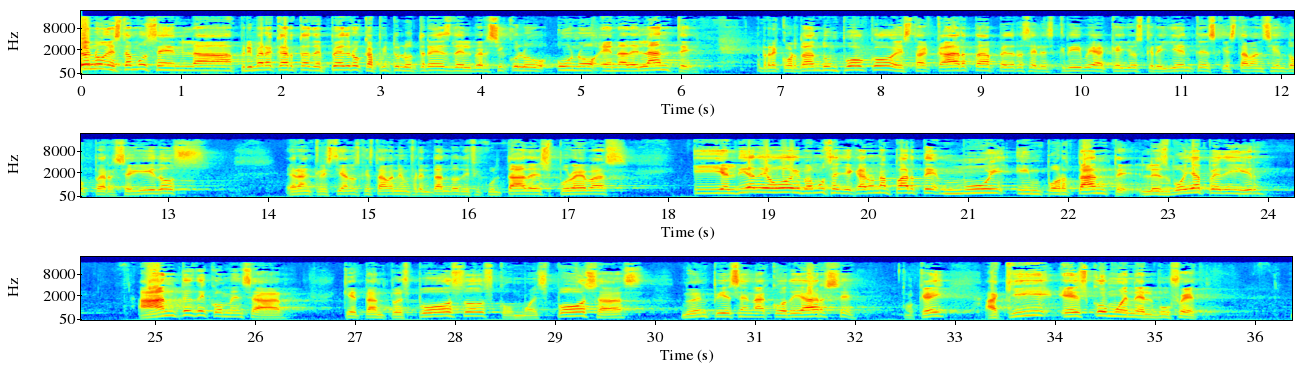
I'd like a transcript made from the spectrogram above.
Bueno, estamos en la primera carta de Pedro, capítulo 3, del versículo 1 en adelante. Recordando un poco esta carta, Pedro se le escribe a aquellos creyentes que estaban siendo perseguidos, eran cristianos que estaban enfrentando dificultades, pruebas. Y el día de hoy vamos a llegar a una parte muy importante. Les voy a pedir, antes de comenzar, que tanto esposos como esposas no empiecen a codearse, ¿ok? Aquí es como en el buffet,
